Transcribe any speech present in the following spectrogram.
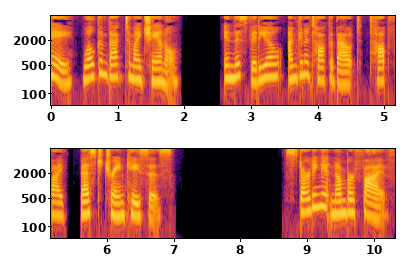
Hey, welcome back to my channel. In this video, I'm gonna talk about top 5 best train cases. Starting at number 5.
